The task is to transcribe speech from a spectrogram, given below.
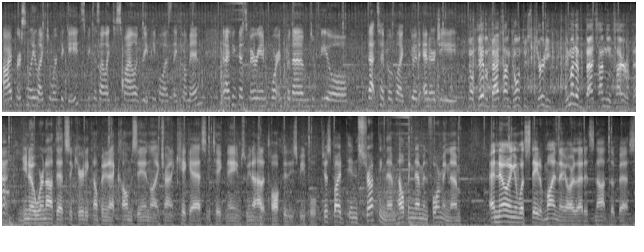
I personally like to work the gates because I like to smile and greet people as they come in. And I think that's very important for them to feel that type of like good energy. You know, if they have a bad time going through security, they might have a bad time the entire event. You know, we're not that security company that comes in like trying to kick ass and take names. We know how to talk to these people just by instructing them, helping them, informing them, and knowing in what state of mind they are that it's not the best.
